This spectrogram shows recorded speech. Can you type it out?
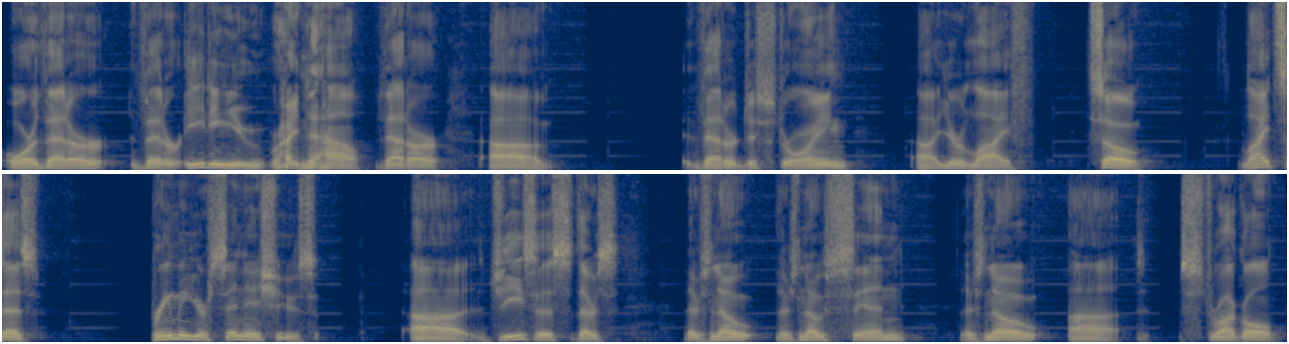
or that are that are eating you right now, that are uh, that are destroying uh, your life. So, light says, "Bring me your sin issues." Jesus, there's there's no there's no sin, there's no uh, struggle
